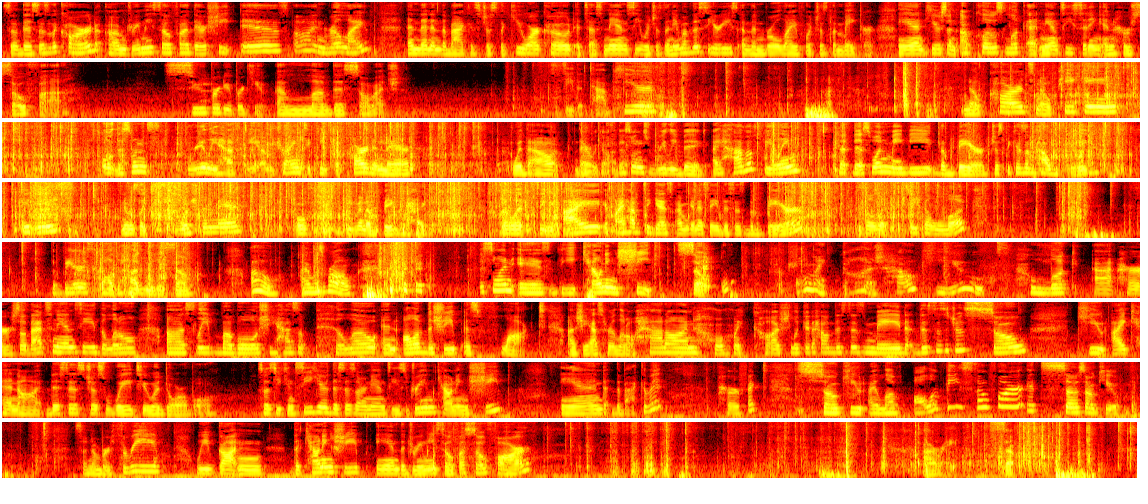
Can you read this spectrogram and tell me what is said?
So this is the card, um, Dreamy Sofa. There she is oh, in real life. And then in the back is just the QR code. It says Nanci, which is the name of the series, and then Rolife, which is the maker. And here's an up-close look at Nanci sitting in her sofa. Super duper cute. I love this so much. Let's see the tab here. No cards, no peeking. Oh, this one's really hefty. I'm trying to keep the card in there without, there we go. This one's really big. I have a feeling that this one may be the bear just because of how big it is. And it was like squished in there. Oh, this is even a big bag. So let's see. I, if I have to guess, I'm going to say this is the bear. So let's take a look. The bear is called Hug Me. So, oh, I was wrong. this one is the Counting Sheep. So, ooh, oh my gosh, how cute. Look at her. So that's Nanci, the little uh, sleep bubble. She has a pillow and all of the sheep is flocked. Uh, she has her little hat on. Oh my gosh, look at how this is made. This is just so cute. I cannot. This is just way too adorable. So as you can see here, this is our Nanci's Dream Counting Sheep and the back of it. Perfect. So cute. I love all of these so far. It's so, so cute. So number three, we've gotten the Counting Sheep and the Dreamy Sofa so far. All right, so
